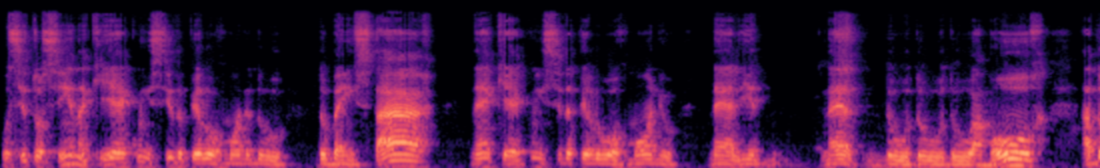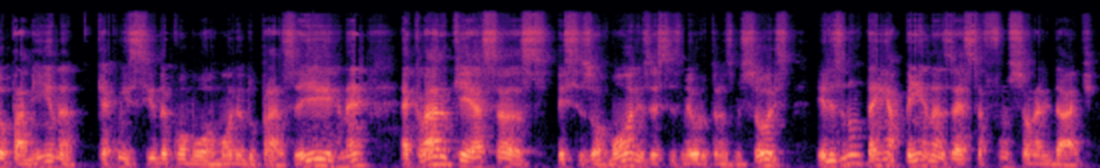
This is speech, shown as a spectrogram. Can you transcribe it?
Ocitocina, que é conhecido pelo hormônio do, do bem-estar, né, que é conhecida pelo hormônio né, ali, né, do, do, do amor, a dopamina, que é conhecida como hormônio do prazer, né? É claro que essas, esses hormônios, esses neurotransmissores, eles não têm apenas essa funcionalidade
